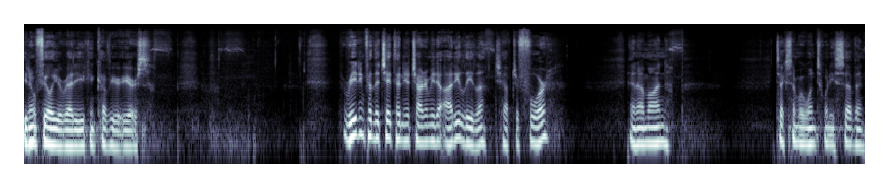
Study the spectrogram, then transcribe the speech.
you don't feel you're ready, you can cover your ears. Reading from the Chaitanya Charitamrita Adi Lila, chapter 4, and I'm on text number 127.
